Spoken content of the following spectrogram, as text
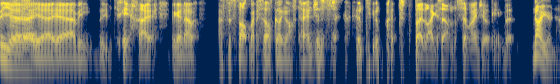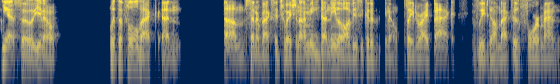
Yeah, yeah, yeah. I mean, yeah. I again, I have to stop myself going off tangents too much. But like I said, I'm semi joking. But No, you're not. yeah, so you know, with the fullback and um, center back situation, I mean, Danilo obviously could have you know played right back if we'd gone back to the four man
